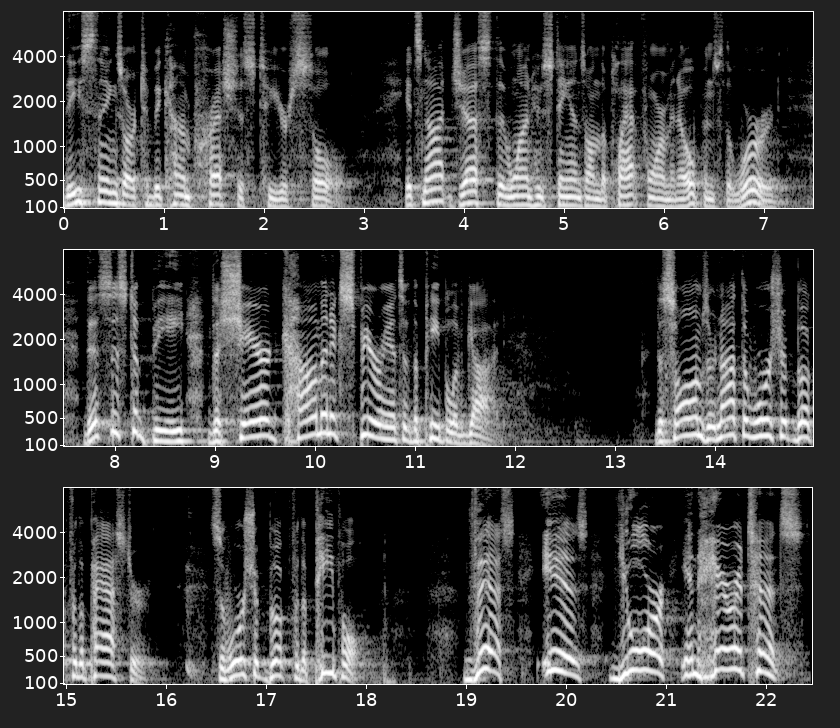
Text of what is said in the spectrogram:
These things are to become precious to your soul. It's not just the one who stands on the platform and opens the word. This is to be the shared common experience of the people of God. The Psalms are not the worship book for the pastor, it's a worship book for the people. This is your inheritance.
